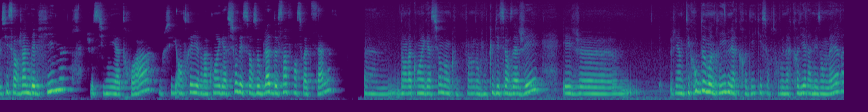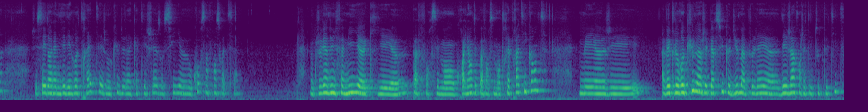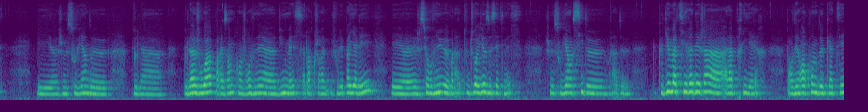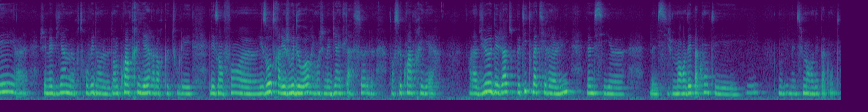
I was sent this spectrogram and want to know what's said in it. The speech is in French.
Je suis sœur Jeanne Delphine, je suis née à Troyes, je suis entrée dans la congrégation des Sœurs Oblates de Saint-François de Sales. Euh, dans la congrégation, donc, je m'occupe des sœurs âgées et j'ai un petit groupe de monnerie le mercredi qui se retrouve le mercredi à la maison mère. J'essaye d'organiser des retraites et je m'occupe de la catéchèse aussi euh, au cours Saint-François de Sales. Donc je viens d'une famille euh, qui est pas forcément croyante et pas forcément très pratiquante, mais j'ai avec le recul, hein, j'ai perçu que Dieu m'appelait euh, déjà quand j'étais toute petite. Et euh, je me souviens de, la, joie, par exemple, quand je revenais euh, d'une messe, alors que je ne voulais pas y aller. Et je suis revenue voilà, toute joyeuse de cette messe. Je me souviens aussi de, voilà, que Dieu m'attirait déjà à, la prière. Lors des rencontres de caté, j'aimais bien me retrouver dans le, coin prière, alors que tous les, les enfants, les autres allaient jouer dehors. Et moi, j'aimais bien être là, seule, dans ce coin prière. Voilà, Dieu déjà toute petite m'attirait à lui, même si, euh, même si je ne m'en rendais pas compte et, même si je m'en rendais pas compte.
